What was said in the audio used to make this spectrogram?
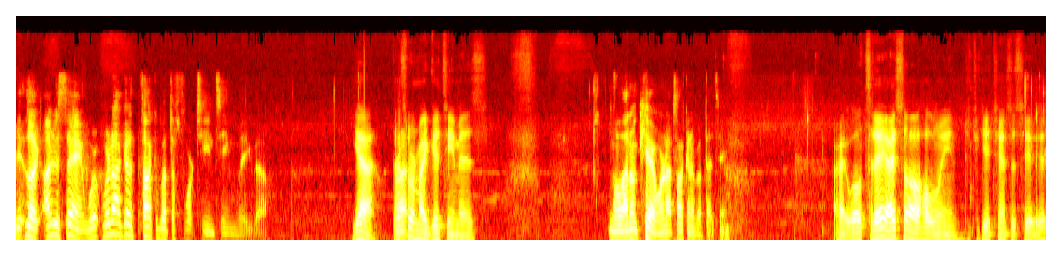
Look, I'm just saying we're we're not going to talk about the 14 team league though. Yeah, that's not... where my good team is. Well, I don't care. We're not talking about that team. All right. Well, today I saw Halloween. Did you get a chance to see it yet?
